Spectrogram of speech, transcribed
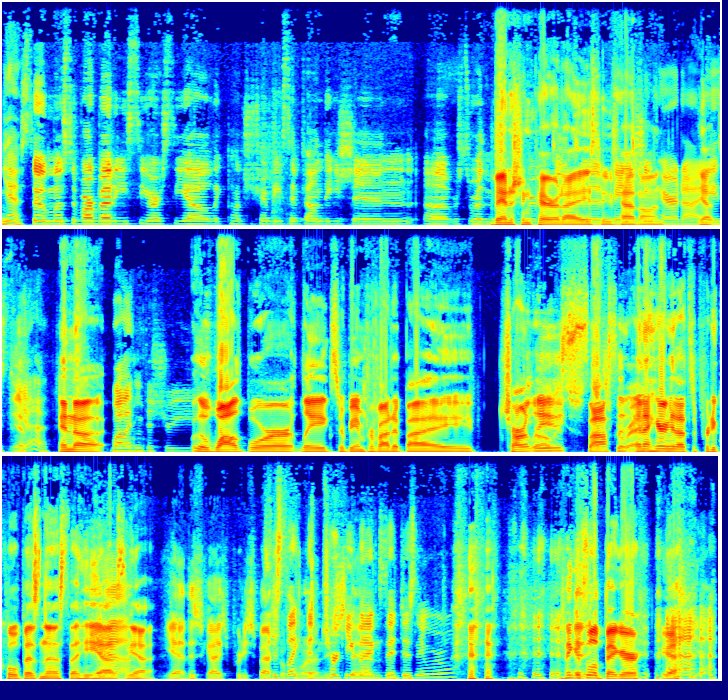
Yeah. So most of our buddies, CRCL, like Pontchartrain Basin Foundation, uh, Restore the Vanishing Mississippi River Paradise, we've had on. Paradise. Yep. Yeah. And uh, Wildlife and Fisheries. the wild boar legs are being provided by Charlie's, Charlie's, that's Sausage. correct. And I hear that's a pretty cool business that he has. Yeah. yeah. This guy's pretty special. Just like from what I the turkey legs at Disney World. I think it's a little bigger. Yeah.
